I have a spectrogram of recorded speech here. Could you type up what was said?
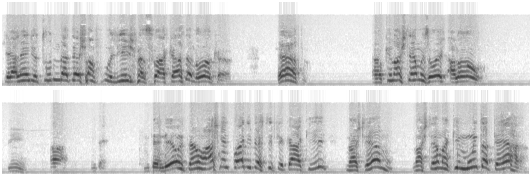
Que além de tudo ainda deixa uma fuligem na sua casa louca. Certo? É o que nós temos hoje. Alô? Sim. Ah, entendeu? Então, acho que a gente pode diversificar aqui. Nós temos, nós temos aqui muita terra.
